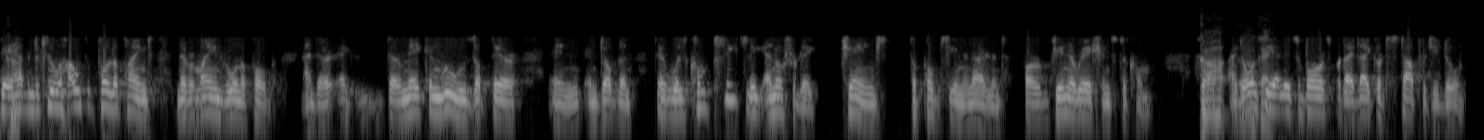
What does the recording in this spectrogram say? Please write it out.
they haven't a clue how to pull a pint, never mind run a pub. And they're they're making rules up there in, in Dublin that will completely and utterly change the pub scene in Ireland for generations to come. I don't okay. see any supports, but I'd like her to stop what she's doing.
